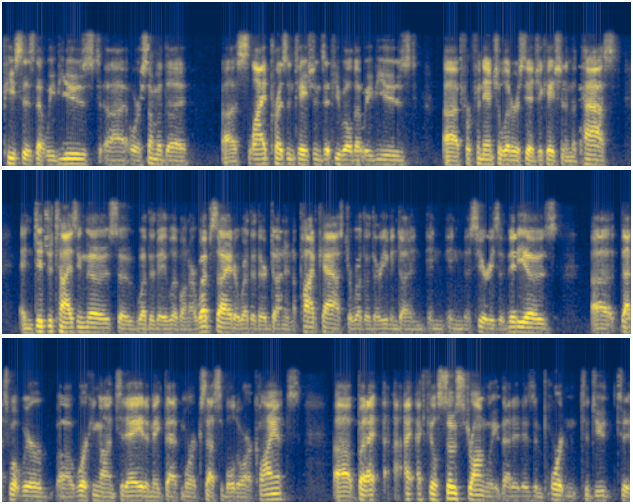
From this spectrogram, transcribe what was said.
pieces that we've used, uh, or some of the uh, slide presentations, if you will, that we've used for financial literacy education in the past, and digitizing those. So whether they live on our website or whether they're done in a podcast or whether they're even done in, in, in a series of videos, uh, that's what we're uh, working on today to make that more accessible to our clients. Uh, but I, I, feel so strongly that it is important to do to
